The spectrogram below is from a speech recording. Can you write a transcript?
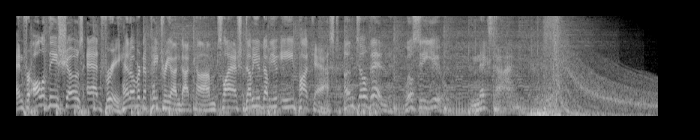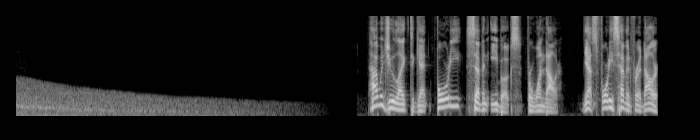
And for all of these shows ad-free, head over to patreon.com slash WWE Podcast. Until then, we'll see you next time. How would you like to get 47 ebooks for $1? Yes, 47 for a dollar.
